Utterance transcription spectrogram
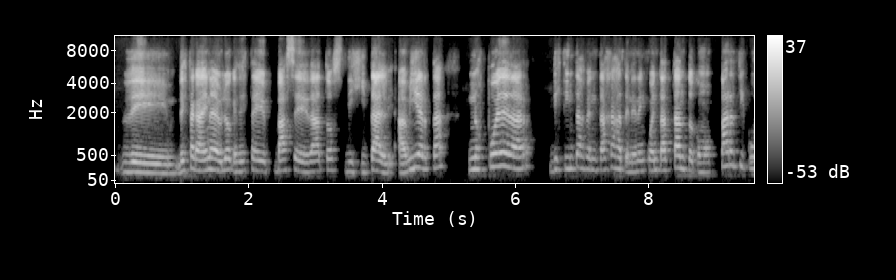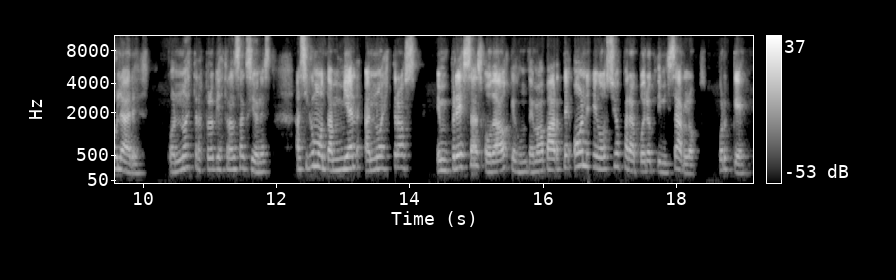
de, esta cadena de bloques, de esta base de datos digital abierta, nos puede dar distintas ventajas a tener en cuenta tanto como particulares con nuestras propias transacciones, así como también a nuestras empresas o dados, que es un tema aparte, o negocios para poder optimizarlos. ¿Por qué?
